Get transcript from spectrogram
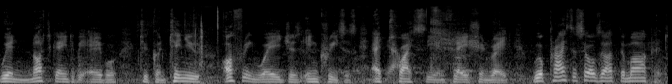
we're not going to be able to continue offering wages increases at twice the inflation rate. We'll price ourselves out the market.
